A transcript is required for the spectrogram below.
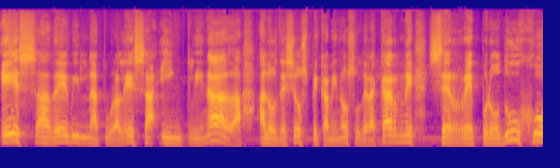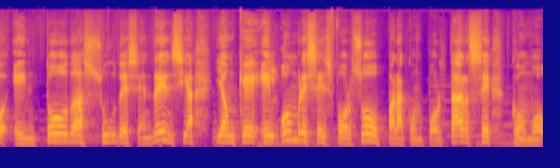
esa débil naturaleza inclinada a los deseos pecaminosos de la carne se reprodujo en toda su descendencia y aunque el hombre se esforzó para comportarse como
